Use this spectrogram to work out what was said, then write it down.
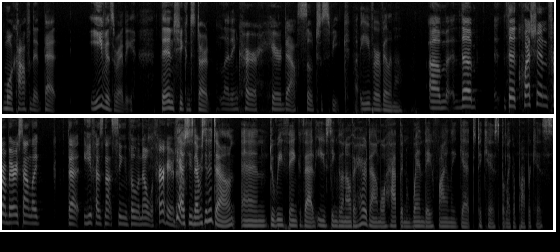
more confident that Eve is ready, then she can start letting her hair down, so to speak. Eve or Villanelle? Um, the the question from Barry sound like that Eve has not seen Villanelle with her hair down. Yeah, she's never seen it down. And do we think that Eve seeing Villanelle with her hair down will happen when they finally get to kiss, but like a proper kiss,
